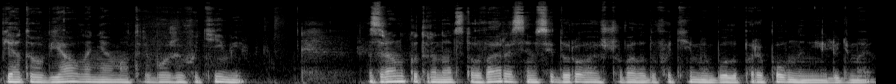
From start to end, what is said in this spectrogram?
П'яте об'явлення Матері Божої Фатімі. Зранку 13 вересня всі дороги, що вели до Фатіми, були переповнені людьми.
